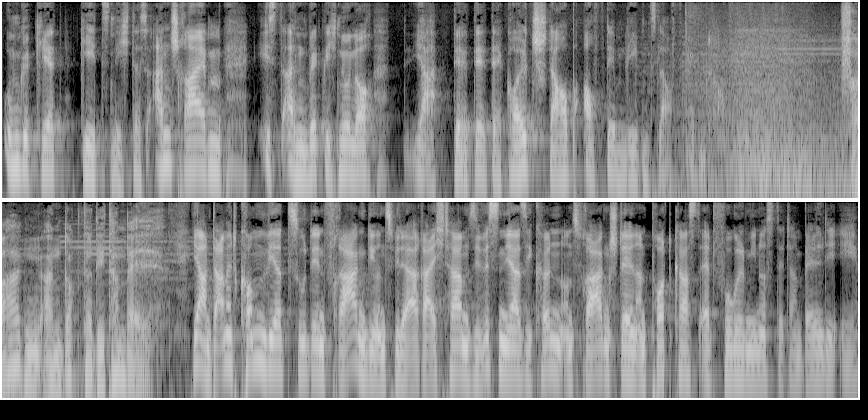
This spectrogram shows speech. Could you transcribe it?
Umgekehrt geht's nicht. Das Anschreiben ist dann wirklich nur noch ja, der, der, der Goldstaub auf dem Lebenslauf obendrauf. Fragen an Dr. Detambell. Ja, und damit kommen wir zu den Fragen, die uns wieder erreicht haben. Sie wissen ja, Sie können uns Fragen stellen an podcast.vogel-detambell.de.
